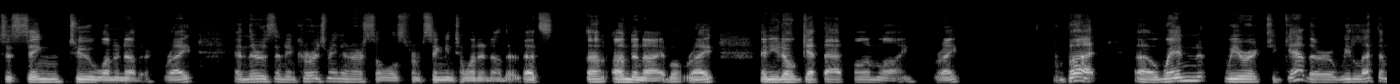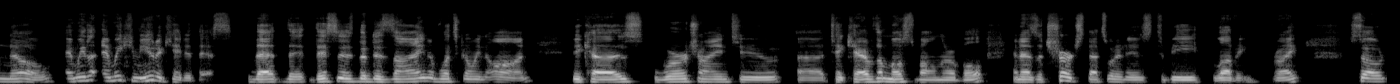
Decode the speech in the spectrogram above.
to sing to one another right? And there's an encouragement in our souls from singing to one another. That's undeniable right? And you don't get that online right? But uh, when we were together we let them know and we and we communicated this that the, this is the design of what's going on because we're trying to uh, take care of the most vulnerable. And as a church that's what it is to be loving right? So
